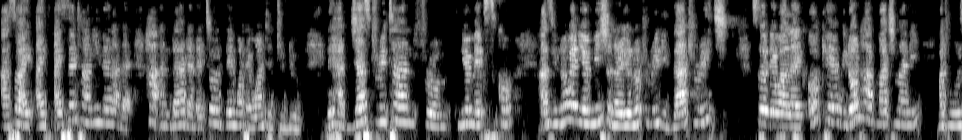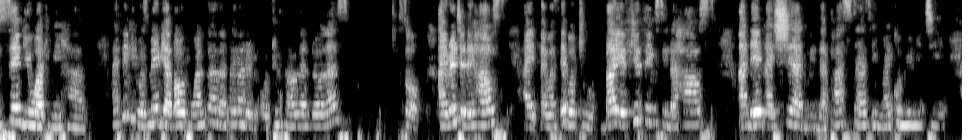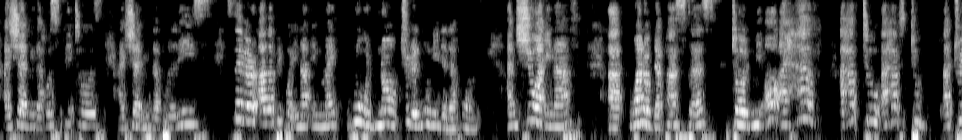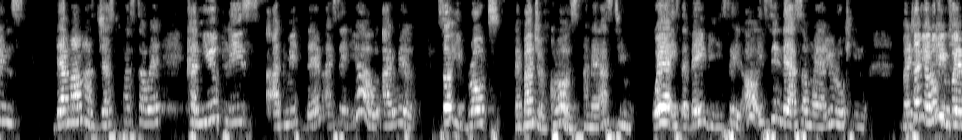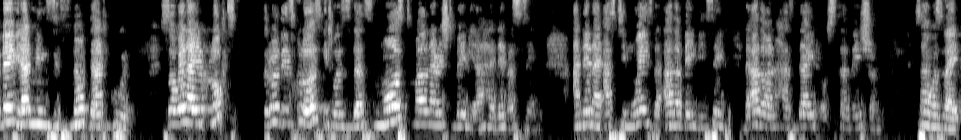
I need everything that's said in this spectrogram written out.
Uh, so I, I, I, sent her an email and I, her and dad and I told them what I wanted to do. They had just returned from New Mexico. As you know, when you're a missionary, you're not really that rich. So they were like, okay, we don't have much money, but we'll send you what we have. I think it was maybe about one thousand five hundred or two thousand dollars. So I rented a house. I, I was able to buy a few things in the house, and then I shared with the pastors in my community. I shared with the hospitals. I shared with the police. Several other people in, in my who would know children who needed a home. And sure enough, uh, one of the pastors told me, "Oh, I have, I have two, I have two uh, twins. Their mom has just passed away. Can you please admit them?" I said, "Yeah, I will." So he brought a bunch of clothes, and I asked him, "Where is the baby?" He said, "Oh, it's in there somewhere. Are you looking?" By the time you're looking for a baby, that means it's not that good. So when I looked through these clothes, it was the most malnourished baby I had ever seen. And then I asked him, Where is the other baby? He said, The other one has died of starvation. So I was like,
